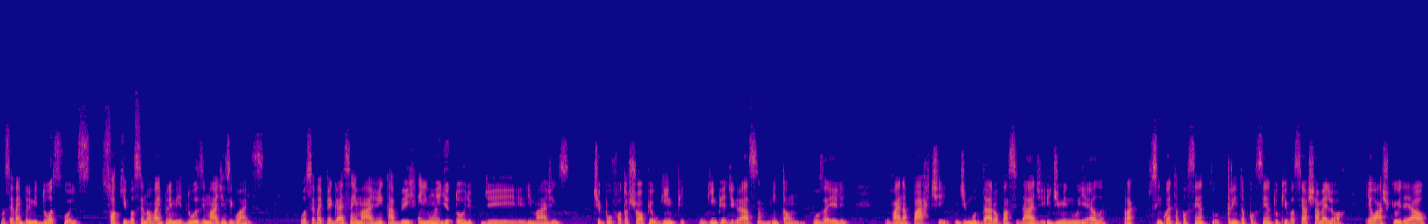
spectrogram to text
Você vai imprimir duas folhas, só que você não vai imprimir duas imagens iguais. Você vai pegar essa imagem, abrir em um editor de, de imagens, tipo Photoshop ou GIMP. O GIMP é de graça, então usa ele vai na parte de mudar a opacidade e diminui ela para 50%, 30%, o que você achar melhor. Eu acho que o ideal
